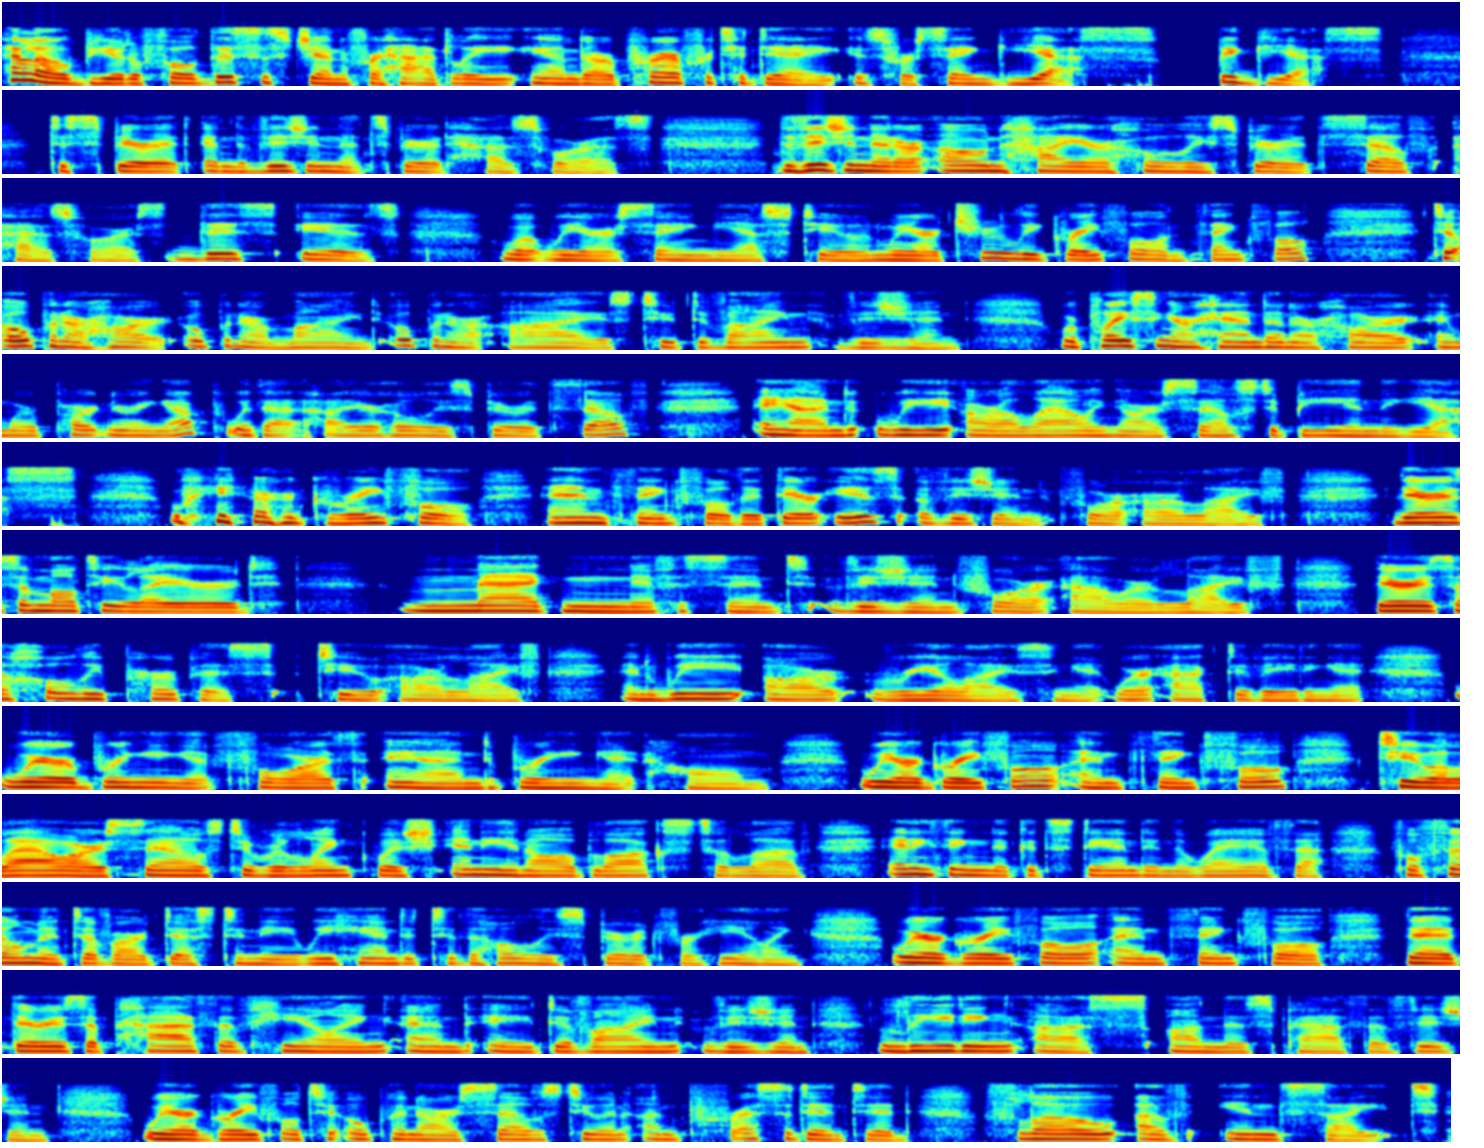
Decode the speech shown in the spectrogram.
Hello, beautiful. This is Jennifer Hadley, and our prayer for today is for saying yes, big yes, to Spirit and the vision that Spirit has for us, the vision that our own higher Holy Spirit self has for us. This is what we are saying yes to, and we are truly grateful and thankful to open our heart, open our mind, open our eyes to divine vision. We're placing our hand on our heart and we're partnering up with that higher Holy Spirit self, and we are allowing ourselves to be in the yes. We are grateful and thankful that there is a vision for our life. There is a multi layered magnificent vision for our life. There is a holy purpose to our life, and we are realizing it. We're activating it. We're bringing it forth and bringing it home. We are grateful and thankful to allow ourselves to relinquish any and all blocks to love, anything that could stand in the way of the fulfillment of our destiny. We hand it to the Holy Spirit for healing. We are grateful and thankful that there is a path of healing and a divine vision leading us on this path of vision. We are grateful to open ourselves to an unprecedented flow of insight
